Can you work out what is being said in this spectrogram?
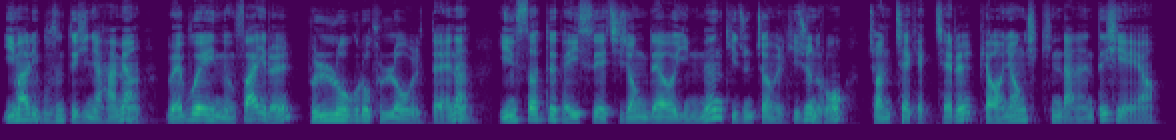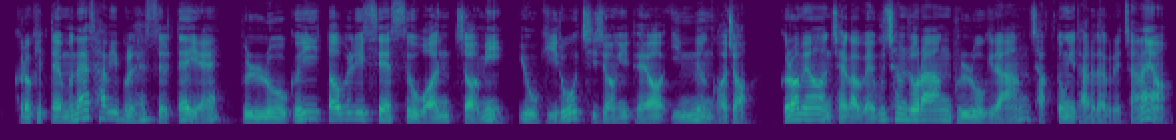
이 말이 무슨 뜻이냐 하면 외부에 있는 파일을 블록으로 불러올 때에는 인서트 베이스에 지정되어 있는 기준점을 기준으로 전체 객체를 변형시킨다는 뜻이에요. 그렇기 때문에 삽입을 했을 때에 블록의 WCS 원점이 여기로 지정이 되어 있는 거죠. 그러면 제가 외부 참조랑 블록이랑 작동이 다르다 그랬잖아요.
